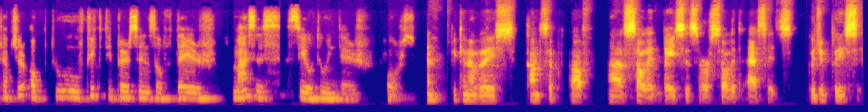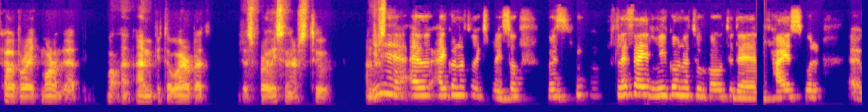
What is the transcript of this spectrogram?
capture up to 50% of their masses CO2 in their pores. And speaking of this concept of uh, solid bases or solid acids, could you please elaborate more on that? Well, I'm a bit aware, but just for listeners to understand. Yeah, I, I'm going to explain. So, let's say we're going to go to the high school uh,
